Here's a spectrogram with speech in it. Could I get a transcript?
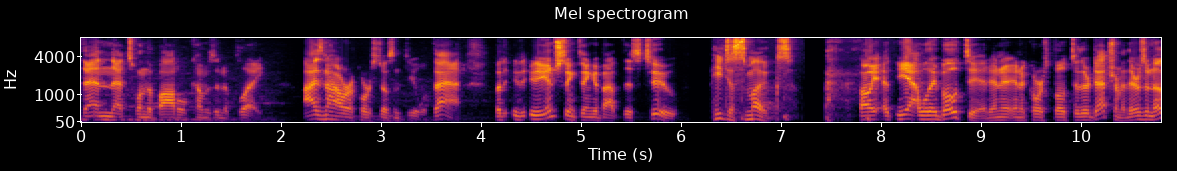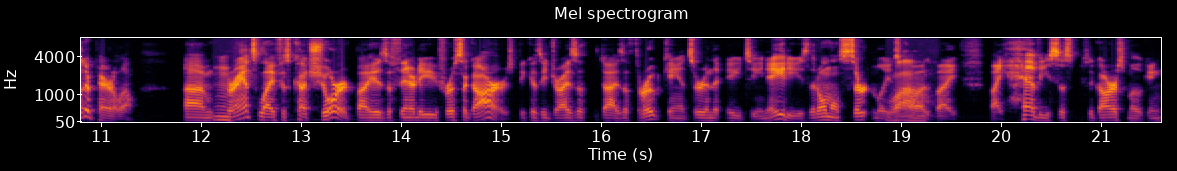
then that's when the bottle comes into play. Eisenhower, of course, doesn't deal with that. But the interesting thing about this too, he just smokes. oh yeah, yeah, well they both did, and and of course both to their detriment. There's another parallel. Um, mm. Grant's life is cut short by his affinity for cigars because he dies of, dies of throat cancer in the 1880s that almost certainly is wow. caused by by heavy c- cigar smoking.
